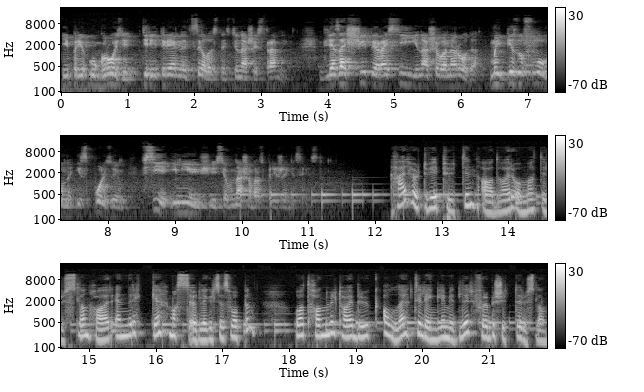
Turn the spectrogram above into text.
и при угрозе территориальной целостности нашей страны, для защиты России и нашего народа мы, безусловно, используем все имеющиеся в нашем распоряжении средства. Her hørte vi Putin advare om at Russland har en rekke masseødeleggelsesvåpen, og at han vil ta i bruk alle tilgjengelige midler for å beskytte Russland.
